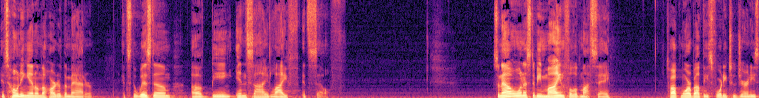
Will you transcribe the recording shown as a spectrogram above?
is honing in on the heart of the matter. It's the wisdom of being inside life itself. So now I want us to be mindful of Masseh, talk more about these 42 journeys,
